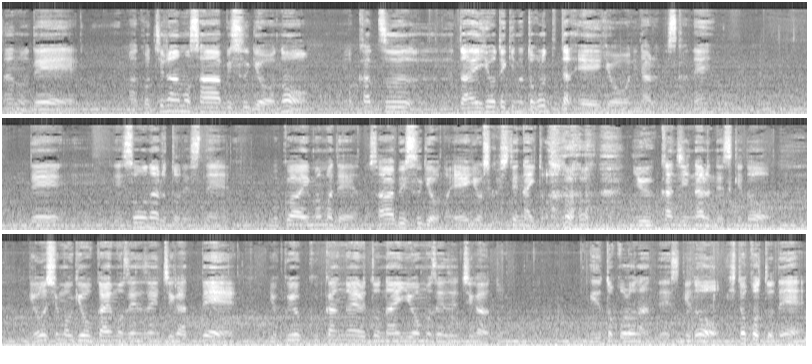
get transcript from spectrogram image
なので、まあ、こちらもサービス業のかつ代表的なところって言ったら営業になるんですかね。でそうなるとですね僕は今までサービス業の営業しかしてないと いう感じになるんですけど業種も業界も全然違ってよくよく考えると内容も全然違うというところなんですけど一言で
